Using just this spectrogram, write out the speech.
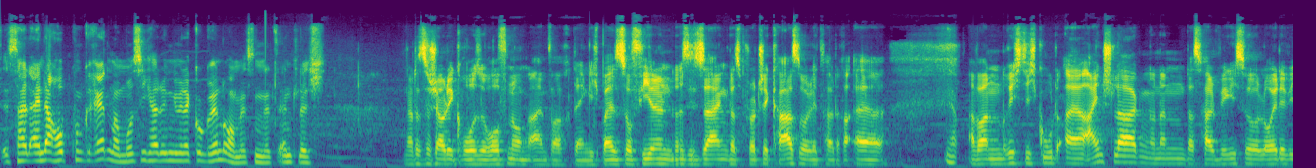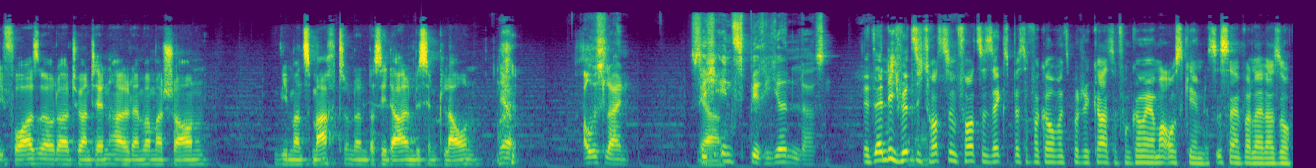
ist halt einer der Hauptkonkurrenten. Man muss sich halt irgendwie mit der Konkurrent auch messen, letztendlich. Na, das ist auch die große Hoffnung einfach, denke ich, bei so vielen, dass sie sagen, das Project Cars soll jetzt halt äh, ja. aber richtig gut äh, einschlagen und dann, dass halt wirklich so Leute wie Forza oder Turn 10 halt einfach mal schauen, wie man es macht und dann, dass sie da halt ein bisschen klauen. Ja. Ausleihen. Sich ja. inspirieren lassen. Letztendlich wird genau. sich trotzdem Forza 6 besser verkaufen als Project Cars, davon können wir ja mal ausgehen. Das ist einfach leider so.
